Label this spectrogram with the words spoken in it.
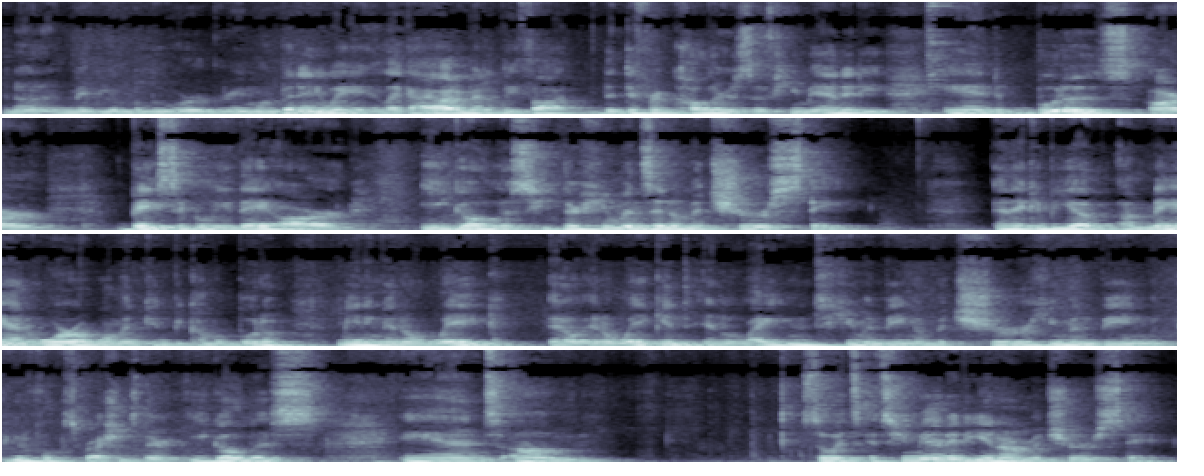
and maybe a blue or a green one. But anyway, like I automatically thought the different colors of humanity and Buddhas are basically they are egoless. They're humans in a mature state and it can be a, a man or a woman can become a Buddha, meaning an awake, you know, an awakened, enlightened human being, a mature human being with beautiful expressions. They're egoless, and um, so it's it's humanity in our mature state.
